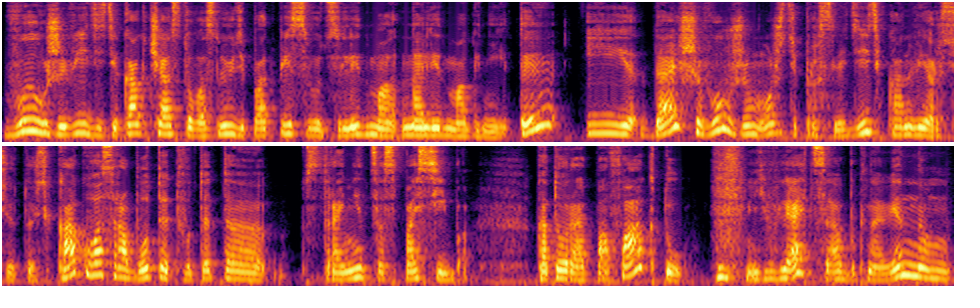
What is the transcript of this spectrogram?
вы уже видите, как часто у вас люди подписываются на лид-магниты, и дальше вы уже можете проследить конверсию. То есть, как у вас работает вот эта страница «Спасибо», которая по факту является обыкновенным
